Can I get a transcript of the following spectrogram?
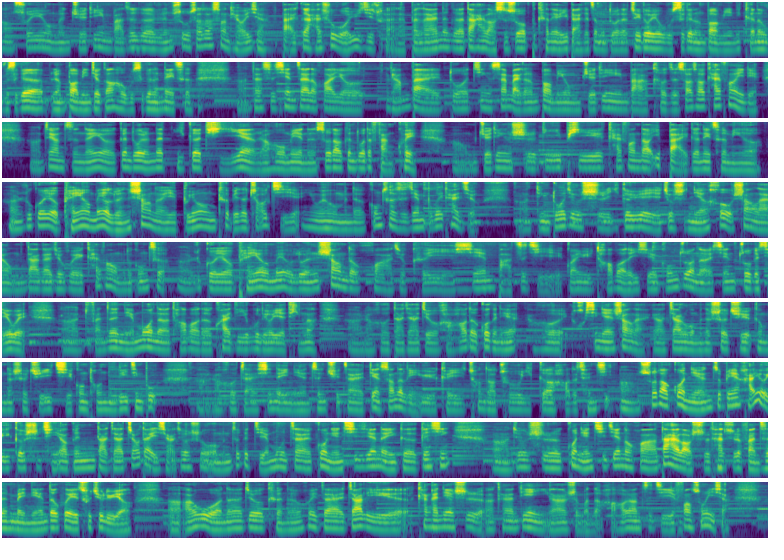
嗯，所以我们决定把这个人数稍稍上调一下，百个还是我预计出来的。本来那个大海老师说不可能有一百个这么多的，最多有五十个人报名，你可能五十个人报名就刚好五十个人内测，啊，但是现在的话有。两百多近三百个人报名，我们决定把口子稍稍开放一点，啊，这样子能有更多人的一个体验，然后我们也能收到更多的反馈，啊，我们决定是第一批开放到一百个内测名额，啊，如果有朋友没有轮上呢，也不用特别的着急，因为我们的公测时间不会太久，啊，顶多就是一个月，也就是年后上来，我们大概就会开放我们的公测，啊，如果有朋友没有轮上的话，就可以先。把自己关于淘宝的一些工作呢，先做个结尾，啊，反正年末呢，淘宝的快递物流也停了，啊，然后大家就好好的过个年，然后新年上来，然后加入我们的社区，跟我们的社区一起共同努力进步，啊，然后在新的一年争取在电商的领域可以创造出一个好的成绩。嗯，说到过年这边还有一个事情要跟大家交代一下，就是我们这个节目在过年期间的一个更新，啊，就是。过年期间的话，大海老师他是反正每年都会出去旅游，啊，而我呢就可能会在家里看看电视啊，看看电影啊什么的，好好让自己放松一下，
